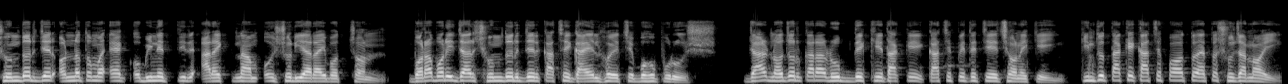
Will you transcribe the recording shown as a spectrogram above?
সৌন্দর্যের অন্যতম এক অভিনেত্রীর আরেক নাম ঐশ্বরিয়া রায় বচ্চন। বরাবরই যার সৌন্দর্যের কাছে গায়েল হয়েছে বহু পুরুষ। যার নজর কাড়া রূপ দেখে তাকে কাছে পেতে চেয়েছে অনেকেই। কিন্তু তাকে কাছে পাওয়া তো এত সোজা নয়।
